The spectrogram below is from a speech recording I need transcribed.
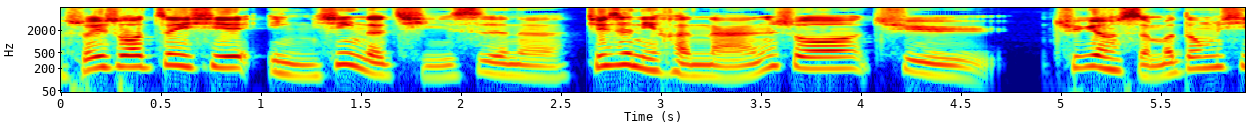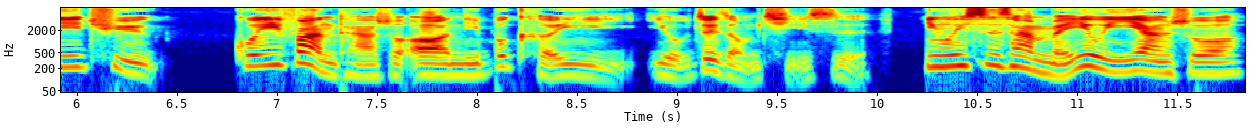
所以说这些隐性的歧视呢，其实你很难说去去用什么东西去规范他，说哦，你不可以有这种歧视。因为世上没有一样说，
